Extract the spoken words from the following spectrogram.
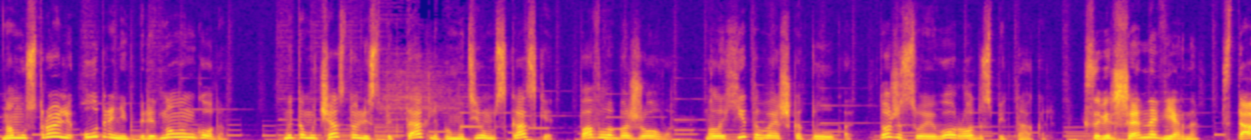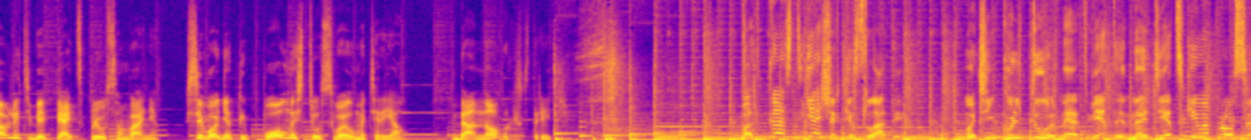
нам устроили утренник перед Новым годом. Мы там участвовали в спектакле по мотивам сказки Павла Бажова «Малахитовая шкатулка». Тоже своего рода спектакль. Совершенно верно. Ставлю тебе 5 с плюсом, Ваня. Сегодня ты полностью усвоил материал. До новых встреч! Подкаст «Ящерки Златы». Очень культурные ответы на детские вопросы.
